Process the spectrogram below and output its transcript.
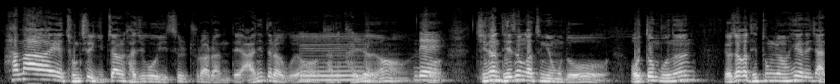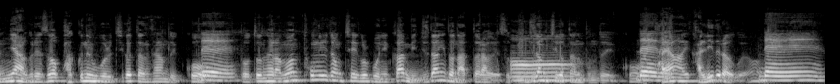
하나의 정치적 입장을 가지고 있을 줄 알았는데 아니더라고요. 음. 다들 갈려요. 그래서 네. 지난 대선 같은 경우도 어떤 분은 여자가 대통령 해야 되지 않냐 그래서 박근혜 후보를 찍었다는 사람도 있고 네. 또 어떤 사람은 통일 정책을 보니까 민주당이 더 낫더라 그래서 어. 민주당 찍었다는 분도 있고 네, 네. 다양하게 갈리더라고요. 네.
